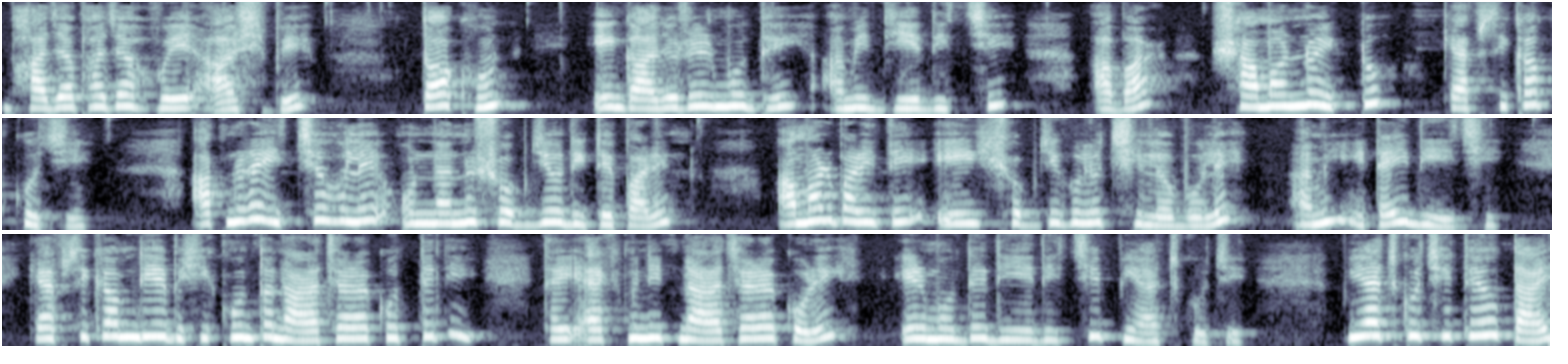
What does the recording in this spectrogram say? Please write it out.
ভাজা ভাজা হয়ে আসবে, তখন এই গাজরের মধ্যেই আমি দিয়ে দিচ্ছি আবার সামান্য একটু ক্যাপসিকাম কুচি। আপনারা ইচ্ছে হলে অন্যান্য সবজিও দিতে পারেন। আমার বাড়িতে এই সবজিগুলো ছিল বলে আমি এটাই দিয়েছি। ক্যাপসিকাম দিয়ে বেশিক্ষণ তো নাড়াচাড়া করতে নিই, তাই এক মিনিট নাড়াচাড়া করেই এর মধ্যে দিয়ে দিচ্ছি পেঁয়াজ কুচি। পেঁয়াজ কুচিতেও তাই,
